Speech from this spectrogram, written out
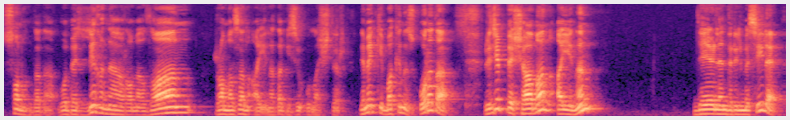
sonunda da ve bellighna Ramazan Ramazan ayına da bizi ulaştır. Demek ki bakınız orada Recep ve Şaban ayının değerlendirilmesiyle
